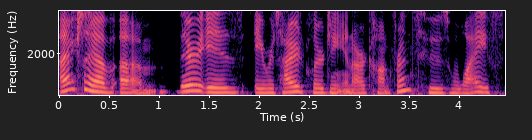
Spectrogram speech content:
I actually have, um, there is a retired clergy in our conference whose wife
